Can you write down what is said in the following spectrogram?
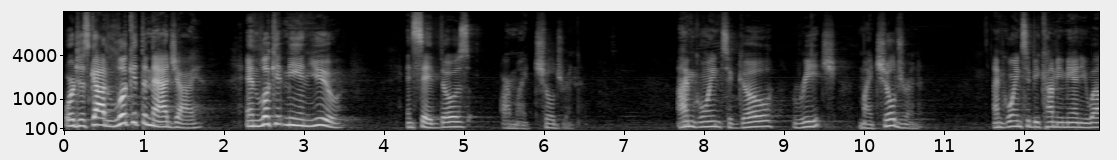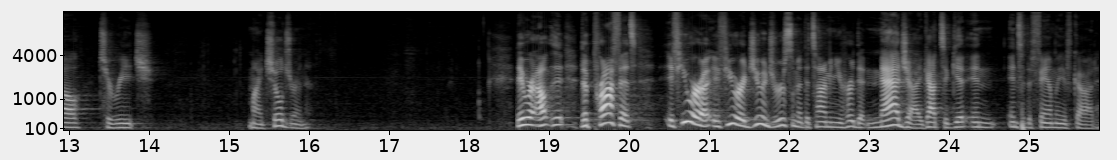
Or does God look at the Magi? And look at me and you and say, Those are my children. I'm going to go reach my children. I'm going to become Emmanuel to reach my children. They were out, the prophets, if you were a, if you were a Jew in Jerusalem at the time and you heard that Magi got to get in, into the family of God,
